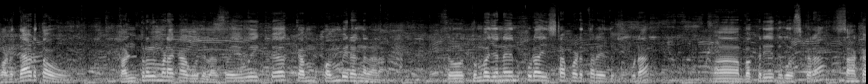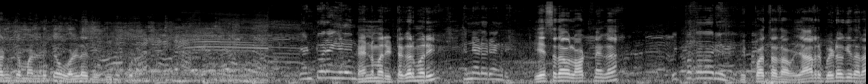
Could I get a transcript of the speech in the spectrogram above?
ಹೊಡೆದಾಡ್ತಾವು. ಕಂಟ್ರೋಲ್ ಮಾಡೋಕ್ಕಾಗೋದಿಲ್ಲ ಸೊ ಇವು ಈಗ ಕಮ್ ಕೊಂಬಿರಂಗಲ್ಲ ಸೊ ತುಂಬ ಜನ ಕೂಡ ಇಷ್ಟಪಡ್ತಾರೆ ಇದಕ್ಕೂ ಕೂಡ. ಆ, ಬಕ್ರೀದ್ಗೋಸ್ಕರ ಸಾಕಾಣಿಕೆ ಮಾಡಲಿಕ್ಕೆ ಒಳ್ಳೇದು ಇದನ್ನು ಕೂಡ. ಹೆಣ್ಣು ಮರಿ ಟಗರ್ ಮರಿ? ಹನ್ನೆರಡು ಎಸ್ ಅದಾವ ಲಾಟ್ನಾಗ ಇಪ್ಪತ್ತದ ಅದಾವ ಯಾರು ಬೇಡೋಗಿದಾರ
